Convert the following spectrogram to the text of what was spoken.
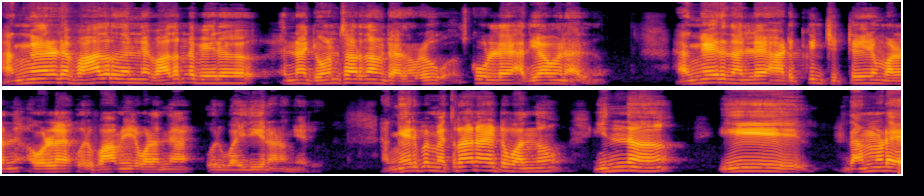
അങ്ങേരുടെ ഫാദർ തന്നെ ഫാദറിന്റെ പേര് എന്നാ ജോൺ സാർ എന്നാമിട്ടായിരുന്നു ഒരു സ്കൂളിലെ അധ്യാപകനായിരുന്നു. അങ്ങേര് നല്ല അടുക്കും ചിട്ടയിലും വളർന്ന ഉള്ള ഒരു ഫാമിലിയിൽ വളർന്ന ഒരു വൈദികനാണ് അങ്ങേര്. അങ്ങേരിപ്പം മെത്രാനായിട്ട് വന്നു. ഇന്ന് ഈ നമ്മുടെ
